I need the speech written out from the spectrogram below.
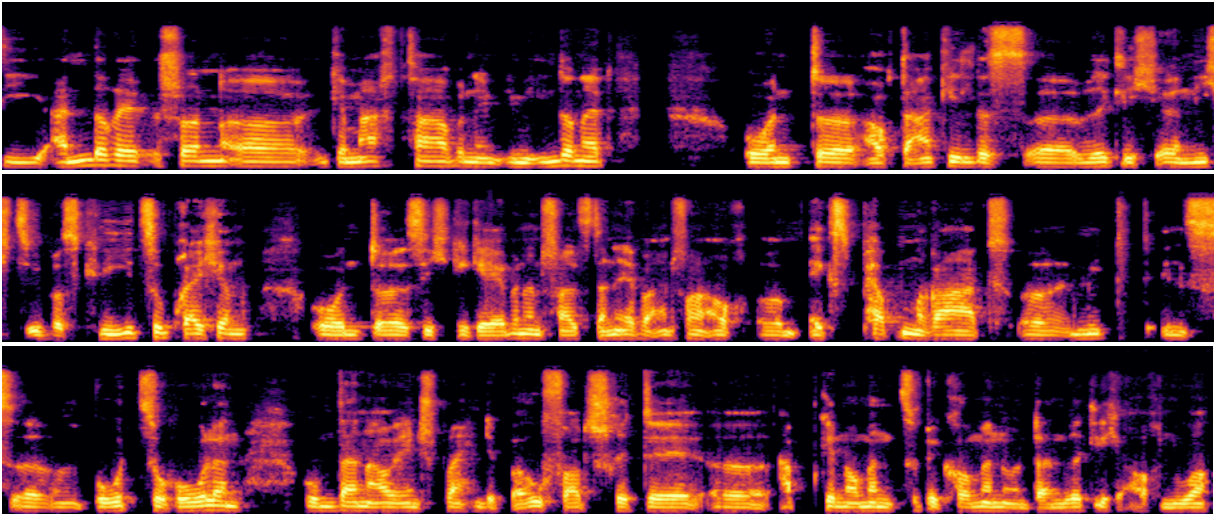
die andere schon äh, gemacht haben im, im Internet und äh, auch da gilt es äh, wirklich äh, nichts übers Knie zu brechen und äh, sich gegebenenfalls dann eben einfach auch ähm, Expertenrat äh, mit ins äh, Boot zu holen, um dann auch entsprechende Baufortschritte äh, abgenommen zu bekommen und dann wirklich auch nur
